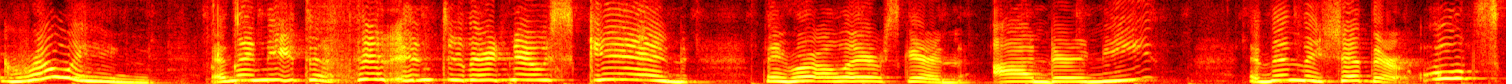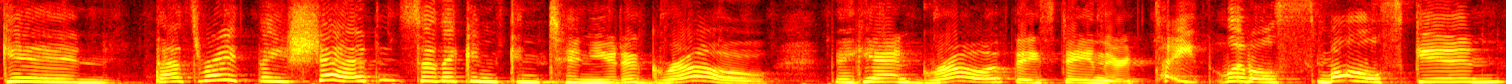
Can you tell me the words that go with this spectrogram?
they're growing and they need to fit into their new skin. They grow their skin underneath and then they shed their old skin. That's right, they shed so they can continue to grow. They can't grow if they stay in their tight little small skin.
